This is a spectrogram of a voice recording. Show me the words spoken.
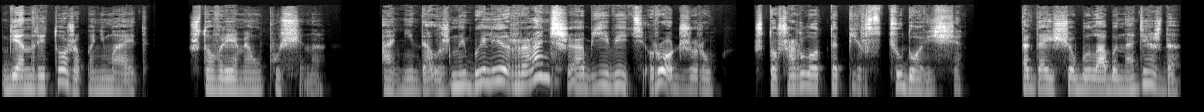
Генри тоже понимает, что время упущено. Они должны были раньше объявить Роджеру, что Шарлотта Пирс — чудовище. Тогда еще была бы надежда,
